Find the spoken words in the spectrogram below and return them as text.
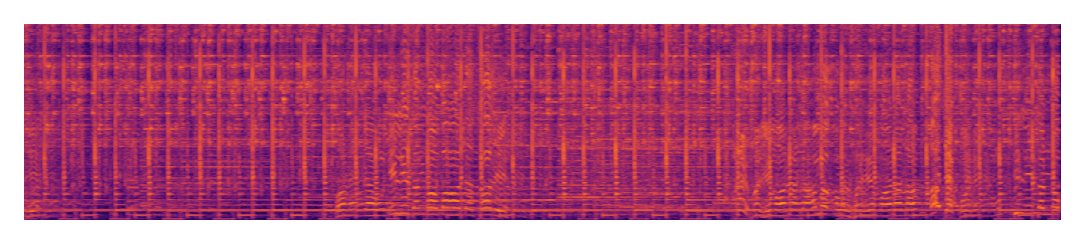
બાદ સારે કોને કહું દિલ્હી ગઢનો બાદ સરે. ભલે મારા નામ ખબર ભલે મારા નામ આજે કોને દિલ્હી ગઢનો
